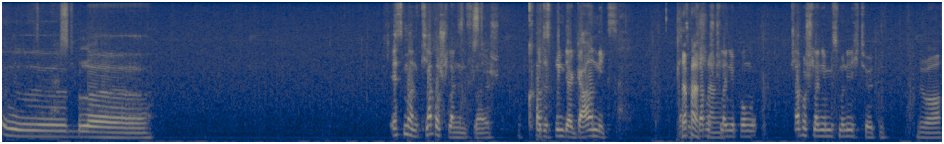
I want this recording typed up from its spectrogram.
Äh, bla. Ich esse mal ein Klapperschlangenfleisch. Oh Gott, das bringt ja gar nichts. Also Klapperschlange. Klapperschlange, brauchen- Klapperschlange müssen wir nicht töten. Ja.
